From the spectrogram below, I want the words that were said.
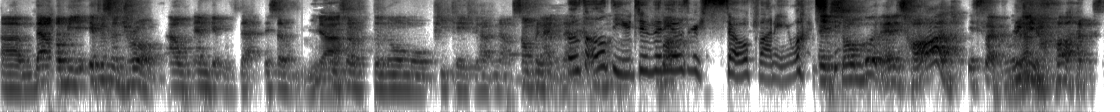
Um, that would be, if it's a draw, I would end it with that instead of, Yeah. instead of the normal PKs we have now, something like that. Those old YouTube videos are so funny. Watching. It's so good and it's hard. It's like really Yeah. hard. It's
